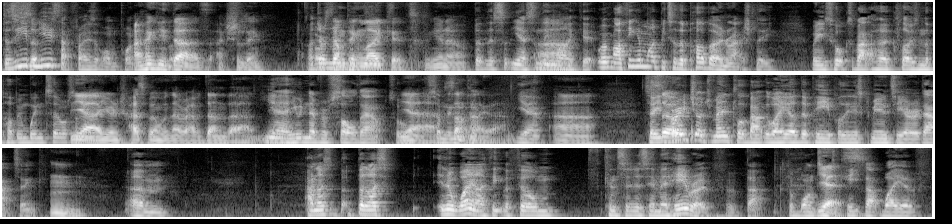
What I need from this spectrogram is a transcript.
Does he even So- use that phrase at one point? I think he does actually, I or don't something remember like it. You know, But there's yeah something Ah. like it. Well, I think it might be to the pub owner actually when he talks about her closing the pub in winter or something. yeah, your husband would never have done that. you Yeah, know. he would never have sold out or Yeah, something, something like, like that. Yeah. Uh, So he's So- very judgmental about the way other people in his community are adapting. mm, Um, and I, but I, in a way, I think the film considers him a hero for that, for wanting Yes. to keep that way of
